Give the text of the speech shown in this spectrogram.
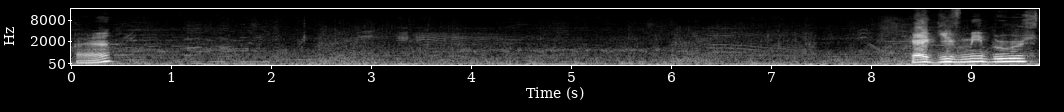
Okay. Okay, give me boost.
